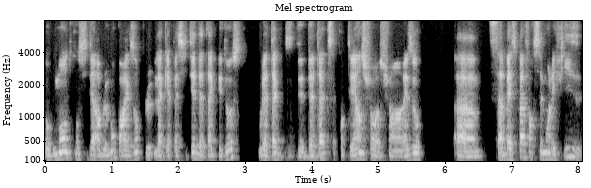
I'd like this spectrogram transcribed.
augmente considérablement, par exemple, la capacité d'attaque des DOS ou l'attaque d'attaque 51 sur, sur un réseau. Euh, ça baisse pas forcément les fees,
